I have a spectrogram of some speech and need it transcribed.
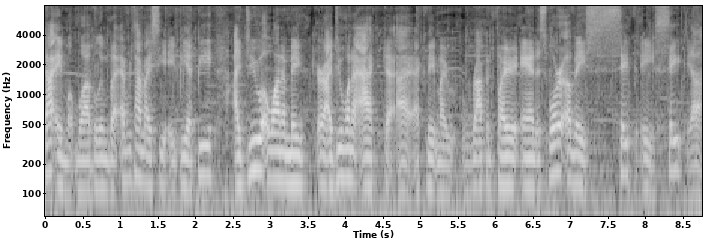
not a balloon, but every time I see a BFB, I do want to make, or I do want to act, uh, activate my rapid fire, and it's more of a safe, a safe, uh,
